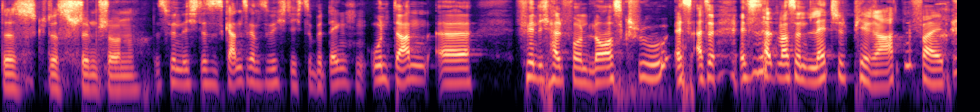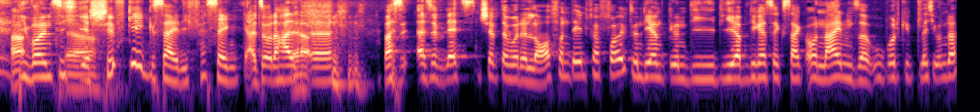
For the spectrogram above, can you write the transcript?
Das, das stimmt schon. Das finde ich, das ist ganz, ganz wichtig zu bedenken. Und dann äh, finde ich halt von Laws Crew, es, also es ist halt mal so ein legit Piratenfight. Ah, die wollen sich ja. ihr Schiff gegenseitig versenken. Also oder halt, Ja. äh, was, also im letzten Chapter wurde Law von denen verfolgt und die haben, und die, die haben die ganze Zeit gesagt, oh nein, unser U-Boot geht gleich unter.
